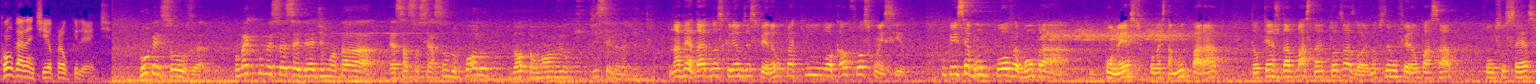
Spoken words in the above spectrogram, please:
com garantia para o cliente. Rubens Souza, como é que começou essa ideia de montar essa associação do Polo do Automóvel de Ceilândia? Na verdade, nós criamos esse feirão para que o local fosse conhecido. Porque isso é bom para o povo, é bom para o comércio, o comércio está muito parado, então tem ajudado bastante todas as lojas. Nós fizemos um feirão passado, foi um sucesso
